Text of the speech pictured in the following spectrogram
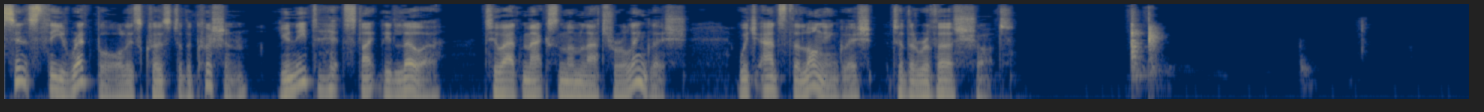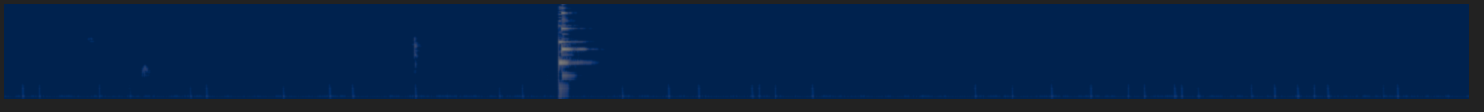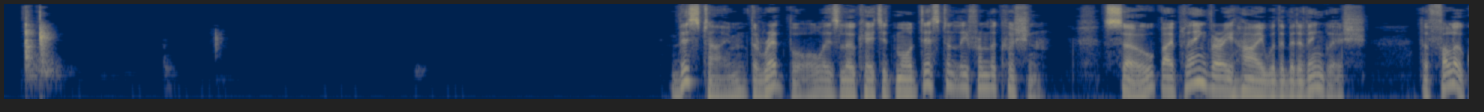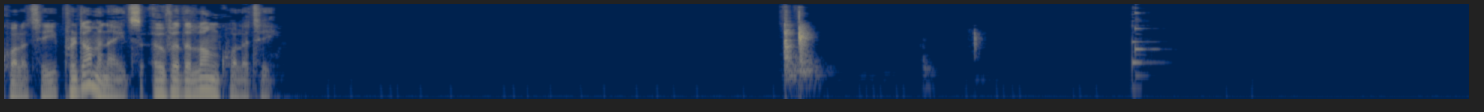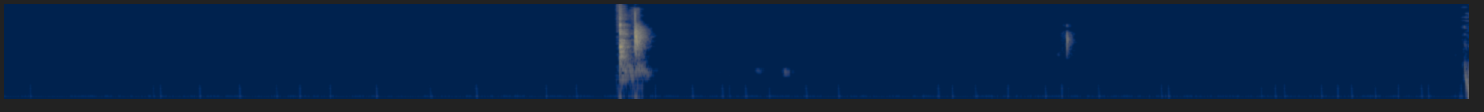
Since the red ball is close to the cushion, you need to hit slightly lower to add maximum lateral English, which adds the long English to the reverse shot. This time the red ball is located more distantly from the cushion. So, by playing very high with a bit of English, the follow quality predominates over the long quality.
